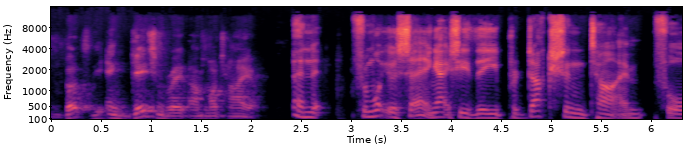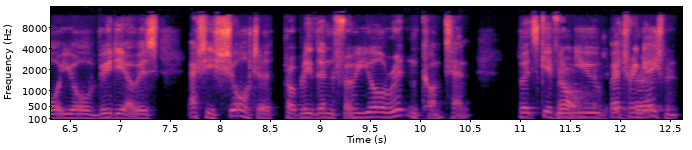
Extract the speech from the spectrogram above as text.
but the engagement rate are much higher. And from what you're saying, actually, the production time for your video is actually shorter, probably than for your written content, but it's giving no, you better engagement.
